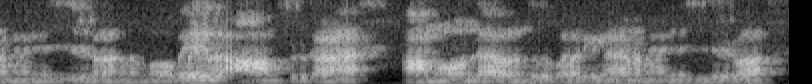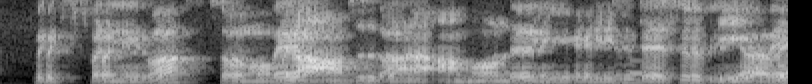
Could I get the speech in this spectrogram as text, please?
நம்ம என்ன செஞ்சிருக்கோம்? அந்த மொபைல் ஆம்ஸுக்கான அமௌண்டா வந்து பாத்தீங்கன்னா நம்ம என்ன செஞ்சிருக்கோம்? ஃபிக்ஸ் பண்ணிடுவோம் ஸோ மொபைல் ஆர்ம்ஸுக்கான அமௌண்ட்டு நீங்கள் கட்டிட்டு டெஸ்ட்டு ஃப்ரீயாகவே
